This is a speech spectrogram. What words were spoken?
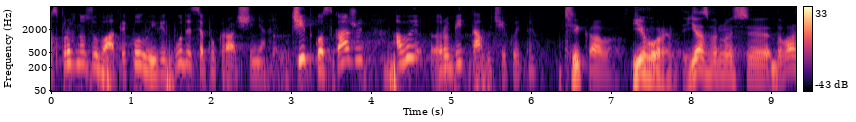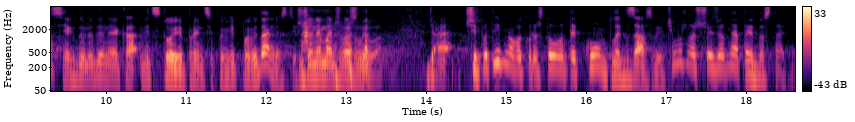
спрогнозувати, коли відбудеться покращення. Чітко скажуть, а ви робіть та очікуйте. Цікаво. Єгоре, я звернусь е, до вас як до людини, яка відстоює принципи відповідальності, що не менш важливо. Дякую. Е, Чи потрібно використовувати комплекс засобів? Чи можна щось одне та й достатньо?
